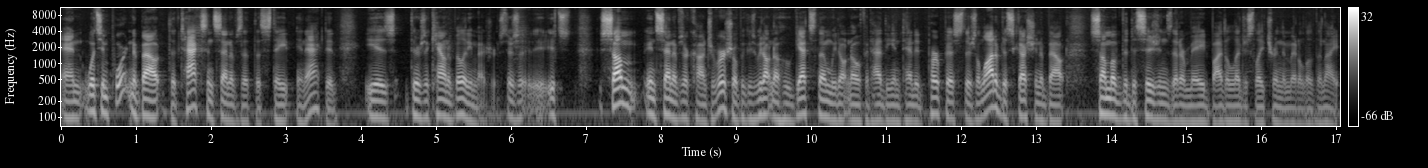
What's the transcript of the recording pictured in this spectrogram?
And what's important about the tax incentives that the state enacted is there's accountability measures. There's a, it's some incentives are controversial because we don't know who gets them. We don't know if it had the intended purpose. There's a lot of discussion about some of the decisions that are made by the legislature in the middle of the night.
